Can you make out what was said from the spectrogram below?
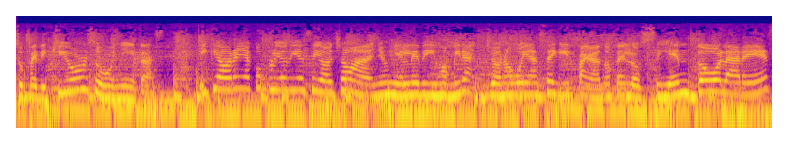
Su pedicure, sus uñitas. Y que ahora ya cumplió 18 años y él le dijo, mira, yo no voy a seguir pagándote los 100 dólares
